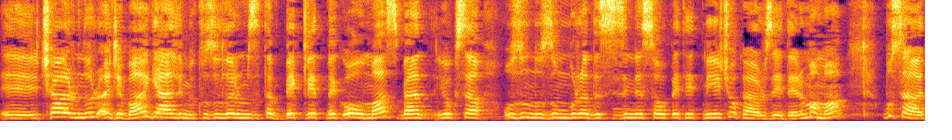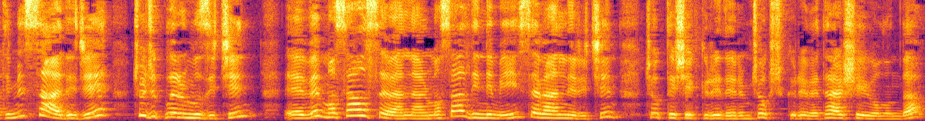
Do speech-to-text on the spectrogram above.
E, Çağrı Nur acaba geldi mi? Kuzularımızı tabii bekletmek olmaz. Ben yoksa uzun uzun burada sizinle sohbet etmeyi çok arzu ederim ama bu saatimiz sadece çocuklarımız için e, ve masal sevenler, masal dinlemeyi sevenler için çok teşekkür ederim. Çok şükür evet her şey yolunda.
